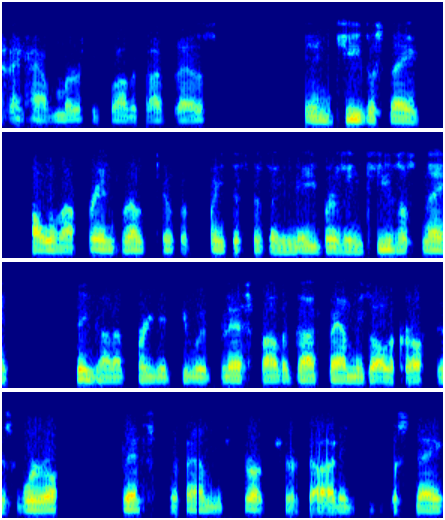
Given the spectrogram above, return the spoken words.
and have mercy, Father God. Bless in Jesus' name. All of our friends, relatives, acquaintances, and neighbors in Jesus' name. Then, God, I pray that you would bless, Father God, families all across this world. Bless the family structure, God, in Jesus' name.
